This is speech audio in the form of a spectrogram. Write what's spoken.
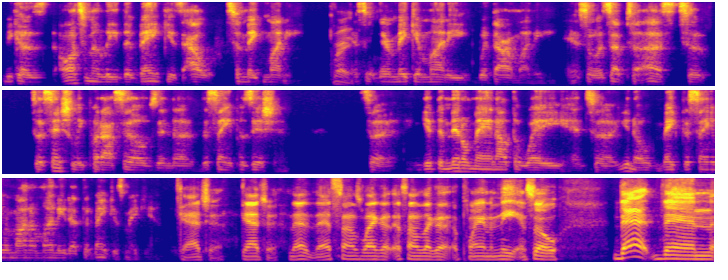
because ultimately the bank is out to make money. Right. And so they're making money with our money. And so it's up to us to to essentially put ourselves in the, the same position to get the middleman out the way and to you know make the same amount of money that the bank is making. Gotcha gotcha. That that sounds like a, that sounds like a, a plan to me. And so that then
